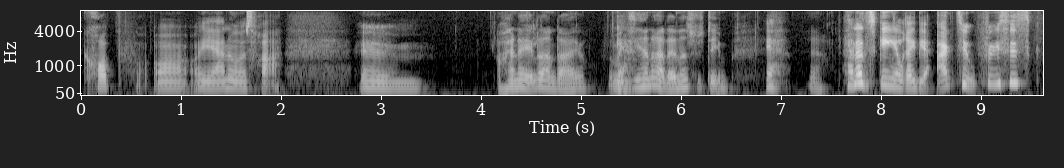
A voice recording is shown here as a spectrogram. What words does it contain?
krop og, og hjerne også fra. Øh, og han er ældre end dig jo. Så man ja. kan sige, at han har et andet system. Ja. ja. Han er til gengæld rigtig aktiv fysisk.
